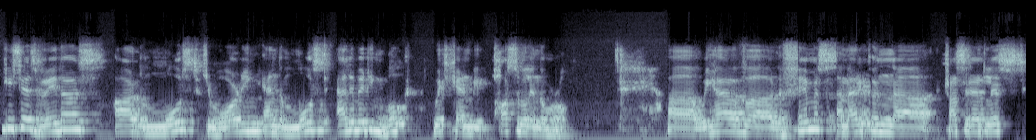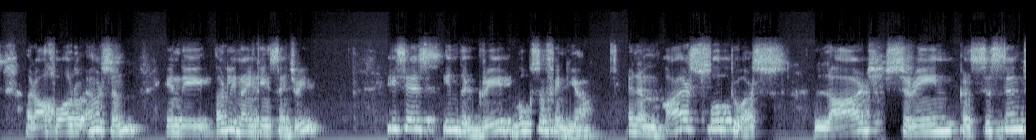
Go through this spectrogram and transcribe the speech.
he says Vedas are the most rewarding and the most elevating book which can be possible in the world. Uh, we have uh, the famous American uh, transcendentalist Ralph Waldo Emerson in the early 19th century. He says, In the great books of India, an empire spoke to us, large, serene, consistent,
